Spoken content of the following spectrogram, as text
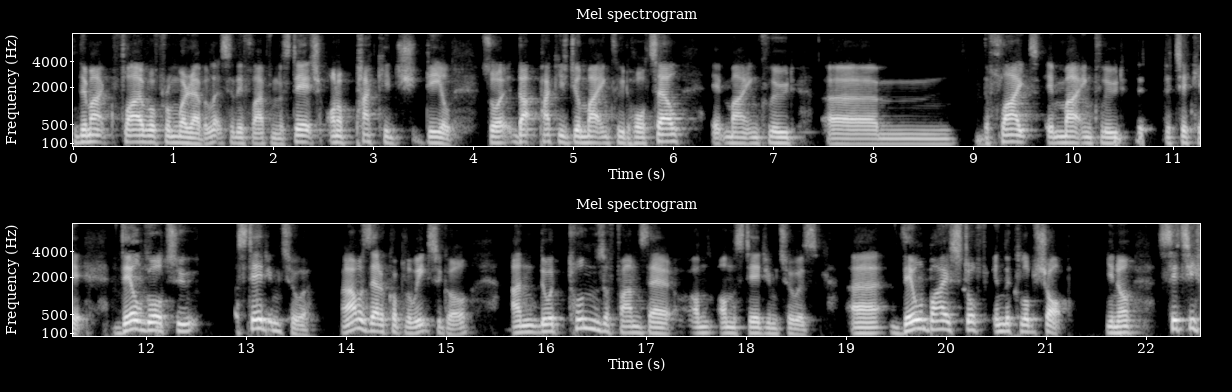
They might fly over from wherever. Let's say they fly from the States on a package deal. So that package deal might include hotel. It might include um, the flight. It might include the, the ticket. They'll go to a stadium tour. And I was there a couple of weeks ago, and there were tons of fans there on, on the stadium tours. Uh, they will buy stuff in the club shop. You know, city.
